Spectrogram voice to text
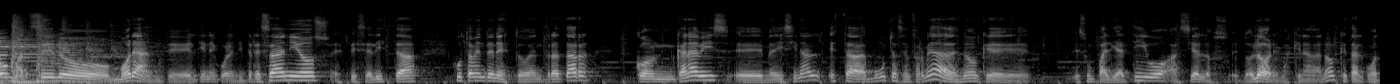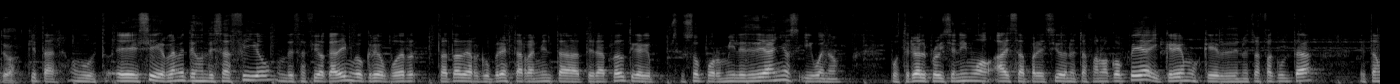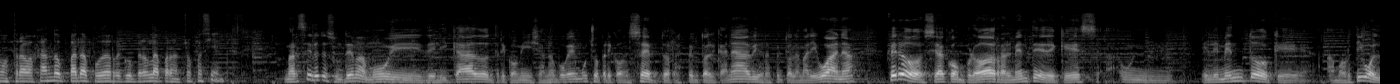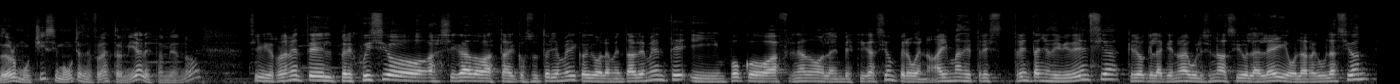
con Marcelo Morante. Él tiene 43 años, especialista justamente en esto, en tratar con cannabis eh, medicinal esta, muchas enfermedades, ¿no? Que es un paliativo hacia los dolores más que nada, ¿no? ¿Qué tal? ¿Cómo te va? ¿Qué tal? Un gusto. Eh, sí, realmente es un desafío, un desafío académico, creo, poder tratar de recuperar esta herramienta terapéutica que se usó por miles de años y bueno, posterior al provisionismo ha desaparecido de nuestra farmacopea y creemos que desde nuestra facultad estamos trabajando para poder recuperarla para nuestros pacientes. Marcelo, este es un tema muy delicado, entre comillas, ¿no? porque hay mucho preconcepto respecto al cannabis, respecto a la marihuana, pero se ha comprobado realmente de que es un elemento que amortigua el dolor muchísimo, muchas enfermedades terminales también, ¿no? Sí, realmente el prejuicio ha llegado hasta el consultorio médico, digo lamentablemente, y un poco ha frenado la investigación, pero bueno, hay más de 30 años de evidencia, creo que la que no ha evolucionado ha sido la ley o la regulación,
